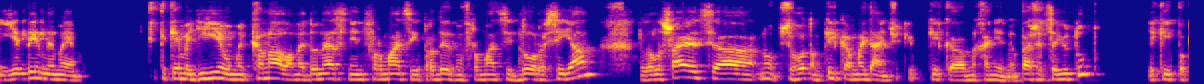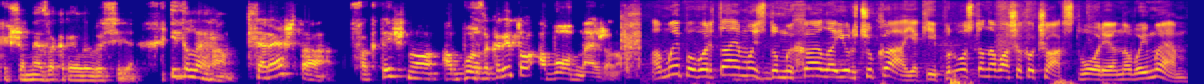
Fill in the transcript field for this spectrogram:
єдиними такими дієвими каналами донесення інформації, правдивої інформації до росіян залишається ну всього там кілька майданчиків, кілька механізмів. Перше це Ютуб, який поки що не закрили в Росії, і Телеграм. Все решта фактично або закрито, або обмежено. А ми повертаємось до Михайла Юрчука, який просто на ваших очах створює новий мем.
